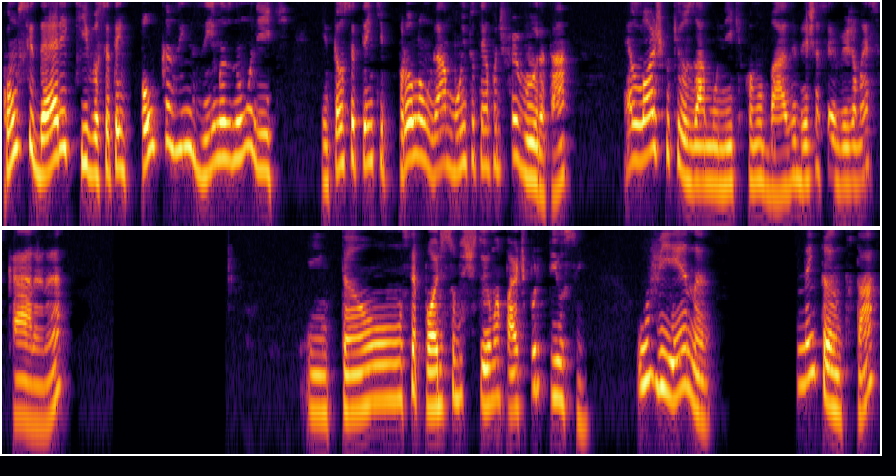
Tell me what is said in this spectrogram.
Considere que você tem poucas enzimas no Munique, então você tem que prolongar muito o tempo de fervura, tá? É lógico que usar Munique como base deixa a cerveja mais cara, né? Então você pode substituir uma parte por Pilsen. O Viena, nem tanto, tá?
